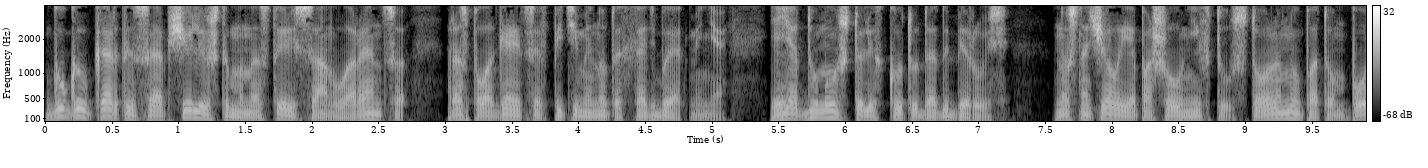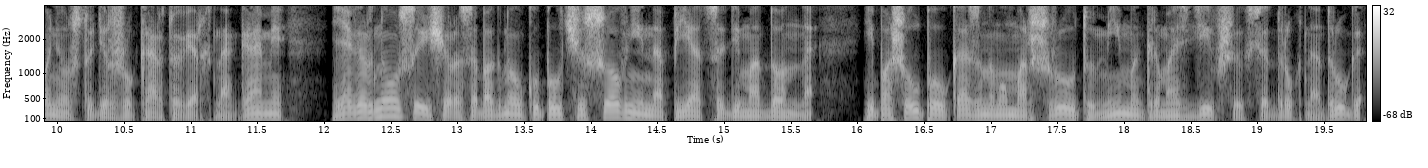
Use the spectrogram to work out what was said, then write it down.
Google карты сообщили, что монастырь Сан-Лоренцо располагается в пяти минутах ходьбы от меня, и я думал, что легко туда доберусь. Но сначала я пошел не в ту сторону, потом понял, что держу карту вверх ногами. Я вернулся, еще раз обогнул купол часовни на пьяцца Димадонна и пошел по указанному маршруту мимо громоздившихся друг на друга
